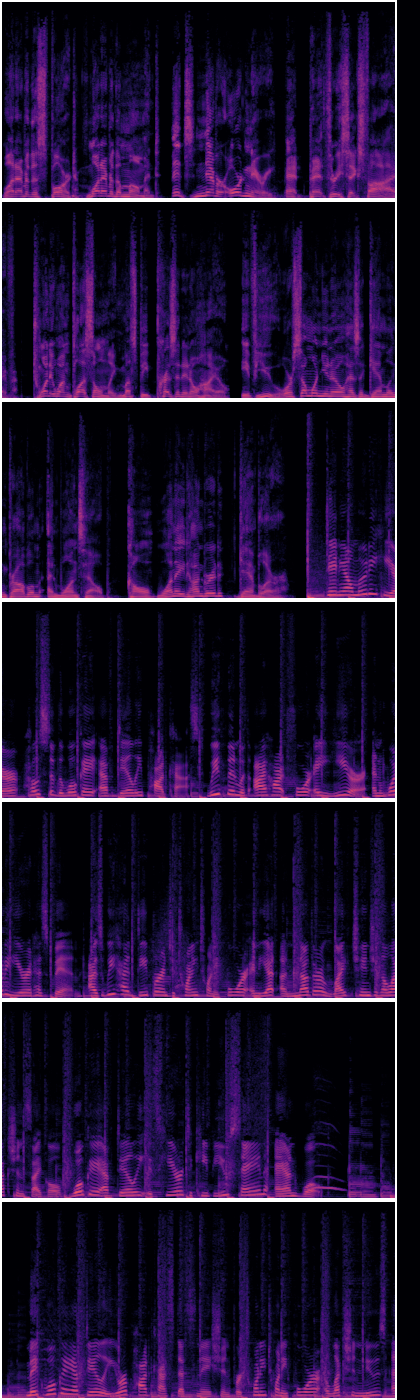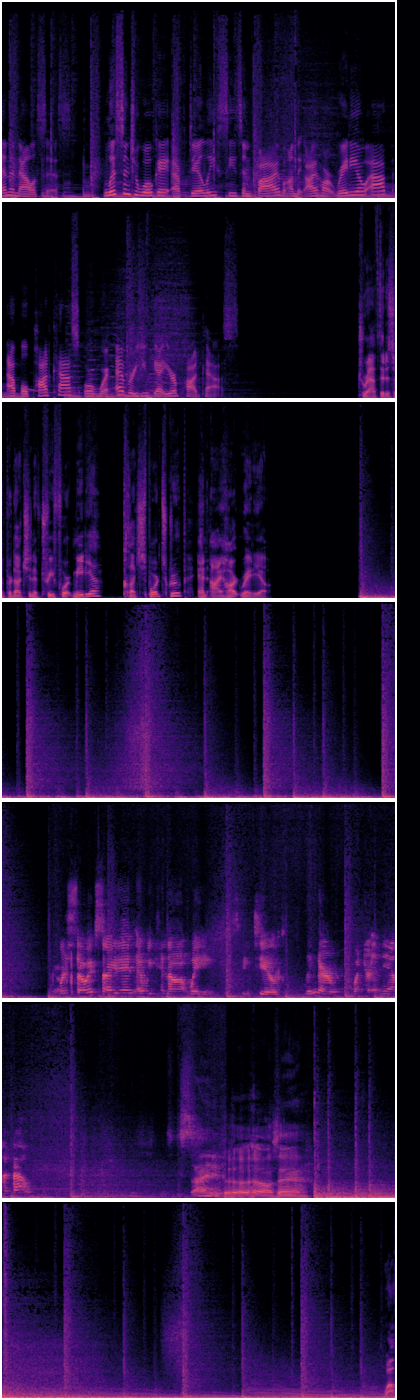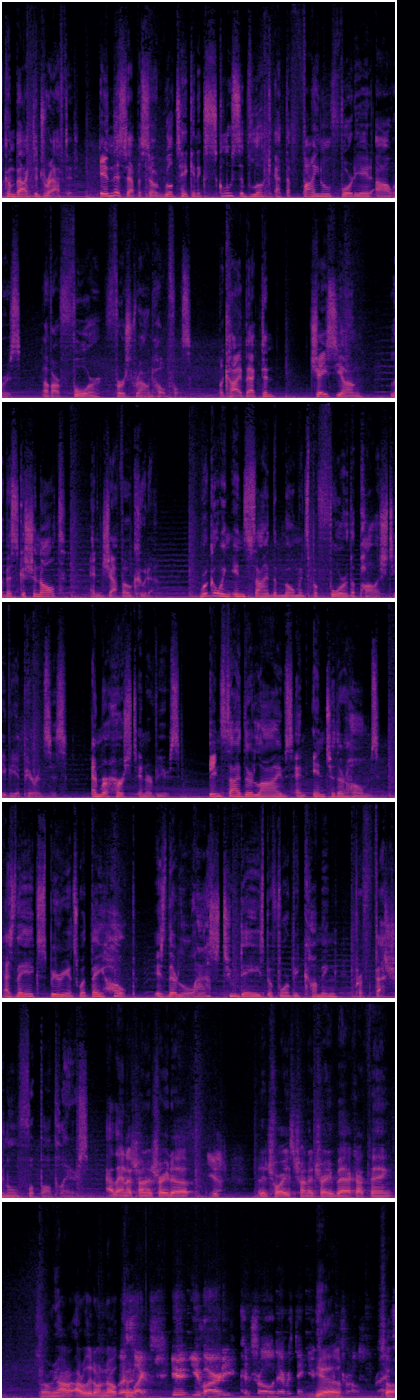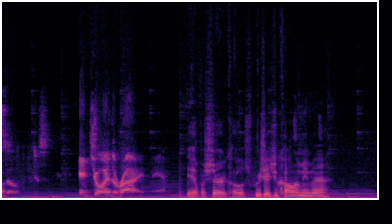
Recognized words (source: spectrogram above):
Whatever the sport, whatever the moment, it's never ordinary at Bet365. 21 plus only must be present in Ohio. If you or someone you know has a gambling problem and wants help, call 1-800-GAMBLER. Danielle Moody here, host of the Woke AF Daily podcast. We've been with iHeart for a year, and what a year it has been. As we head deeper into 2024 and yet another life-changing election cycle, Woke AF Daily is here to keep you sane and woke. Make Woke AF Daily your podcast destination for 2024 election news and analysis. Listen to Woke AF Daily Season 5 on the iHeartRadio app, Apple Podcasts, or wherever you get your podcasts. Drafted as a production of Treefort Media, Clutch Sports Group, and iHeartRadio. We're so excited and we cannot wait to speak to you later when you're in the NFL. It's exciting. you know what I'm saying? Welcome back to Drafted. In this episode, we'll take an exclusive look at the final 48 hours of our four first round hopefuls Mekhi Becton, Chase Young, Laviska Shenault, and Jeff Okudah. We're going inside the moments before the polished TV appearances and rehearsed interviews, inside their lives and into their homes as they experience what they hope is their last two days before becoming professional football players. Atlanta's trying to trade up. Yeah. Detroit's trying to trade back, I think. So I mean, I, I really don't know. It's like you, you've already controlled everything you Yeah. can control, right? So- So, just enjoy the ride, man. yeah, for sure, coach. Appreciate you calling me, man.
